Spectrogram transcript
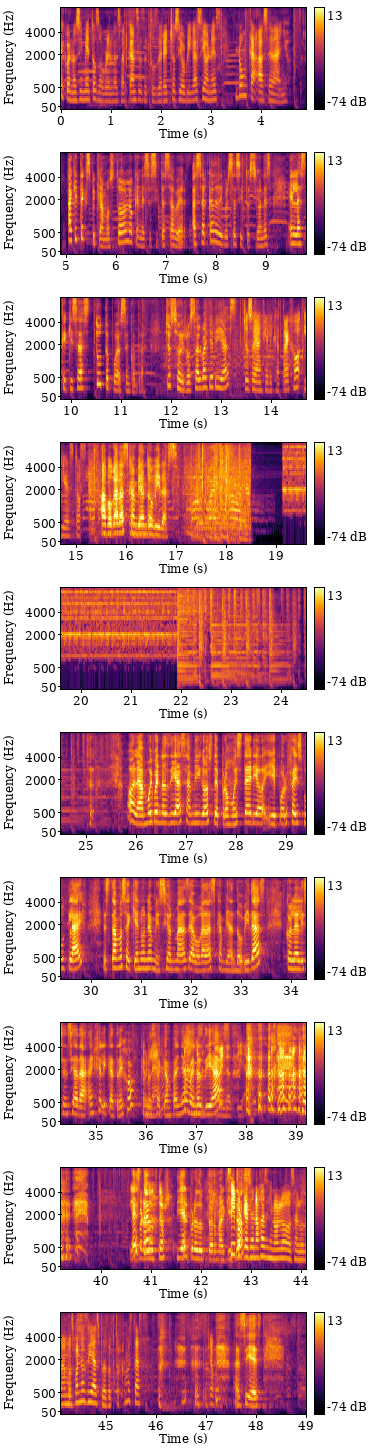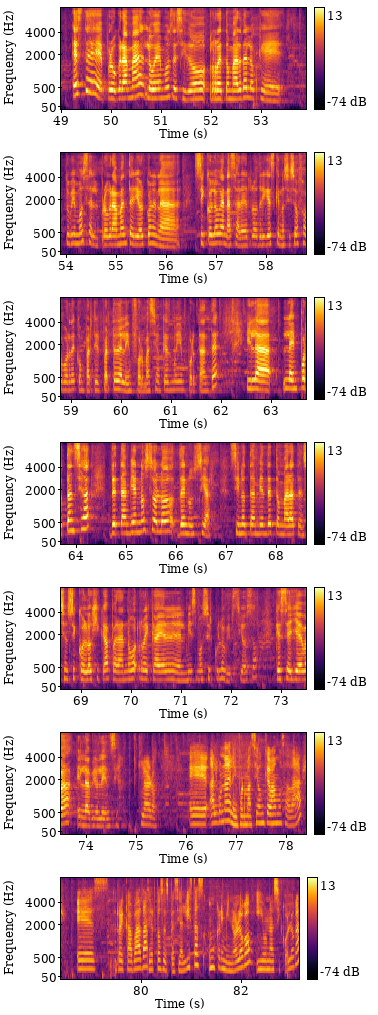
de conocimiento sobre los alcances de tus derechos y obligaciones nunca hace daño. Aquí te explicamos todo lo que necesitas saber acerca de diversas situaciones en las que quizás tú te puedas encontrar. Yo soy Rosalba Díaz. Yo soy Angélica Trejo y esto es Abogadas, Cambiando, vidas. Hola, muy buenos días amigos de Promo Estéreo y por Facebook Live. Estamos aquí en una emisión más de Abogadas Cambiando Vidas con la licenciada Angélica Trejo, que nos acompaña. Buenos días. Buenos días. y el este productor. Y el productor, Marquitos. Sí, porque se enoja si no lo saludamos. Buenos días, productor. ¿Cómo estás? Qué bueno. Así es. Este programa lo hemos decidido retomar de lo que tuvimos el programa anterior con la psicóloga Nazaret Rodríguez que nos hizo favor de compartir parte de la información que es muy importante y la, la importancia de también no solo denunciar, sino también de tomar atención psicológica para no recaer en el mismo círculo vicioso que se lleva en la violencia. Claro. Eh, alguna de la información que vamos a dar es recabada ciertos especialistas, un criminólogo y una psicóloga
